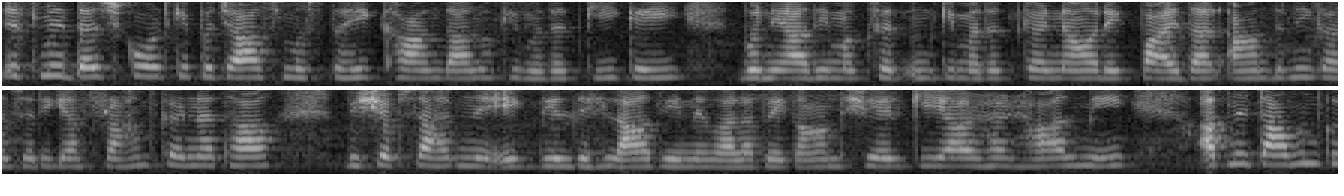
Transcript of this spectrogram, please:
जिसमें दज कोर्ट के पचास मुस्तक खानदानों की मदद की गई। बुनियादी मकसद उनकी मदद करना और एक पायदार आमदनी का ज़रिया फ्राहम करना था। बिशप साहब ने एक दिल दहला देने वाला पैगाम शेयर किया और हर हाल में अपने ताउन को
